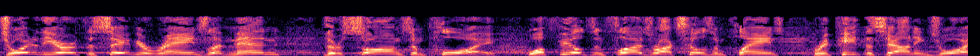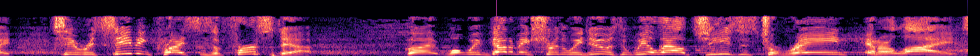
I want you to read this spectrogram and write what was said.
Joy to the earth, the Savior reigns. Let men their songs employ, while fields and floods, rocks, hills, and plains repeat the sounding joy. See, receiving Christ is the first step. But what we've got to make sure that we do is that we allow Jesus to reign in our lives.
